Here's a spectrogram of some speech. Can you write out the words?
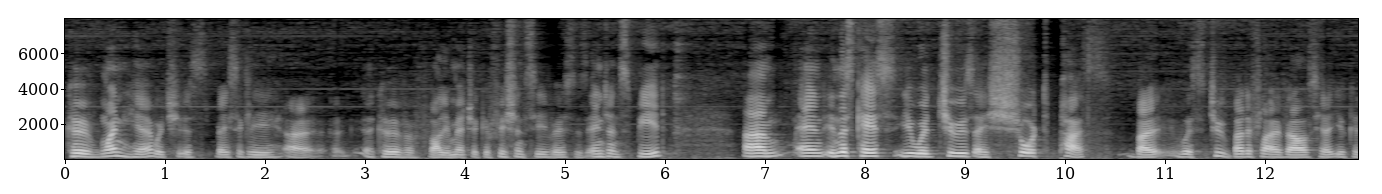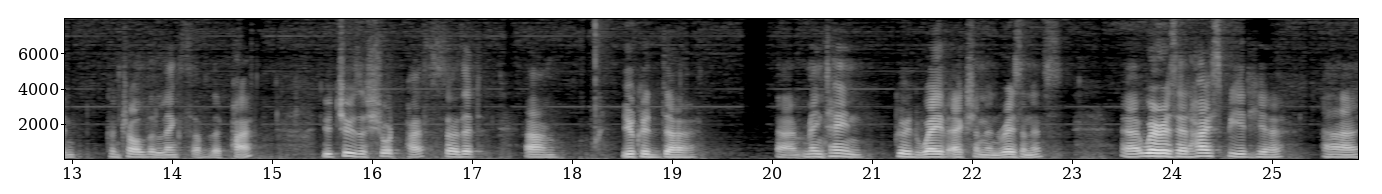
curve one here, which is basically uh, a curve of volumetric efficiency versus engine speed. Um, and in this case, you would choose a short path by, with two butterfly valves here. You can control the length of the path. You choose a short path so that um, you could uh, uh, maintain good wave action and resonance. Uh, whereas at high speed here, uh,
